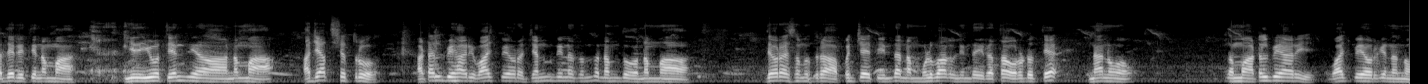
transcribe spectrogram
ಅದೇ ರೀತಿ ನಮ್ಮ ಇವತ್ತೇನು ನಮ್ಮ ಅಜಾತ್ ಶತ್ರು ಅಟಲ್ ಬಿಹಾರಿ ವಾಜಪೇಯಿ ಅವರ ಜನ್ಮದಿನದಂದು ನಮ್ಮದು ನಮ್ಮ ದೇವರಾಯ ಸಮುದ್ರ ಪಂಚಾಯತಿಯಿಂದ ನಮ್ಮ ಮುಳಬಾಗಿಲಿನಿಂದ ಈ ರಥ ಹೊರಡುತ್ತೆ. ನಾನು ನಮ್ಮ ಅಟಲ್ ಬಿಹಾರಿ ವಾಜಪೇಯಿ ಅವರಿಗೆ ನಾನು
